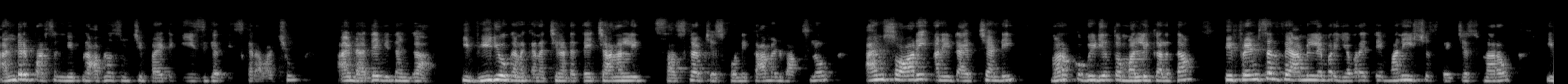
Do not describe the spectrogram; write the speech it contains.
హండ్రెడ్ పర్సెంట్ మీ ప్రాబ్లమ్స్ నుంచి బయటకి ఈజీగా తీసుకురావచ్చు. అండ్ అదే విధంగా ఈ వీడియో కనుక నచ్చినట్టయితే ఛానల్ని సబ్స్క్రైబ్ చేసుకోండి. కామెంట్ బాక్స్లో ఐఎమ్ సారీ అని టైప్ చేయండి. మరొక వీడియోతో మళ్ళీ కలుద్దాం. మీ ఫ్రెండ్స్ అండ్ ఫ్యామిలీ మెంబర్ ఎవరైతే మనీ ఇష్యూస్ ఫేస్ చేస్తున్నారో ఈ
